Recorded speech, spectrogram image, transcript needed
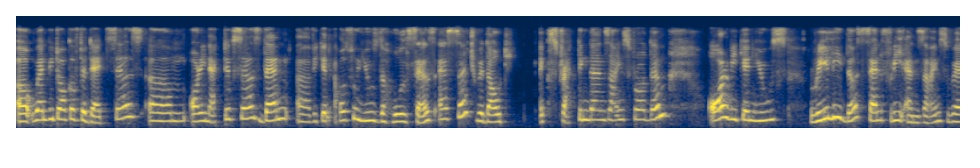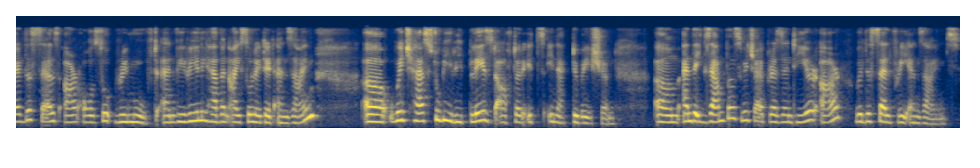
When we talk of the dead cells um, or inactive cells, then we can also use the whole cells as such without extracting the enzymes from them, or we can use really the cell-free enzymes where the cells are also removed and we really have an isolated enzyme uh, which has to be replaced after its inactivation. Um, and the examples which I present here are with the cell-free enzymes.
